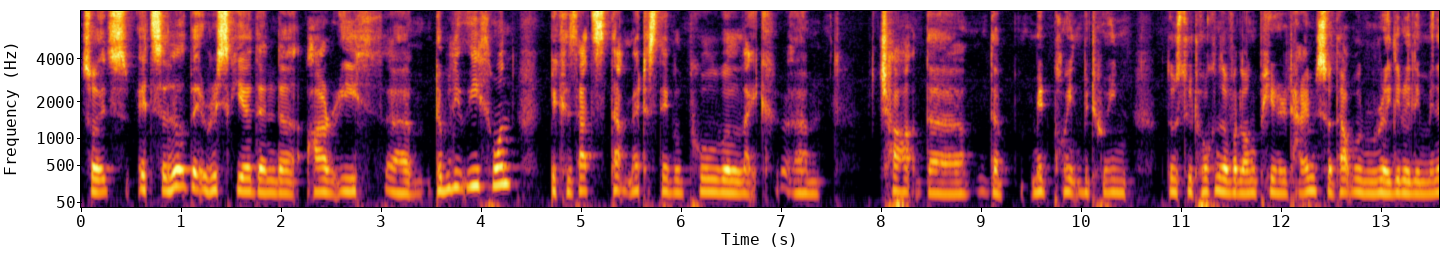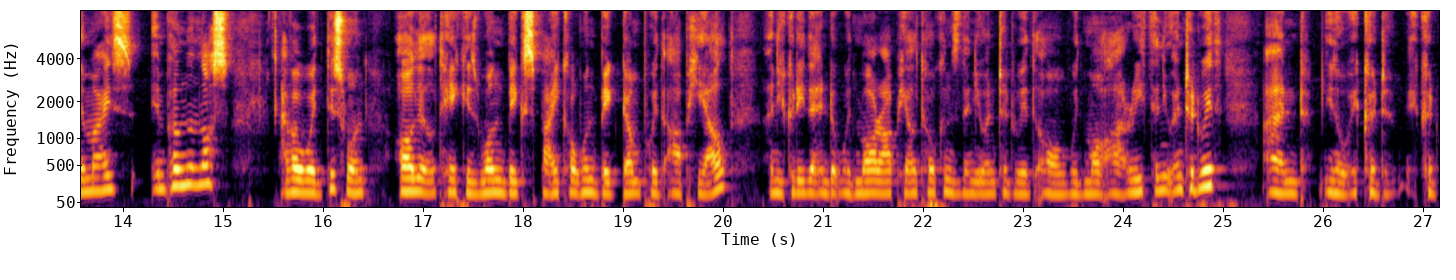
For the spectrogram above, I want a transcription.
So it's it's a little bit riskier than the RETH um, WETH one because that's that metastable pool will like um, chart the the midpoint between those two tokens over a long period of time. So that will really really minimize impermanent loss. However, with this one, all it'll take is one big spike or one big dump with RPL, and you could either end up with more RPL tokens than you entered with, or with more RETH than you entered with, and you know it could it could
